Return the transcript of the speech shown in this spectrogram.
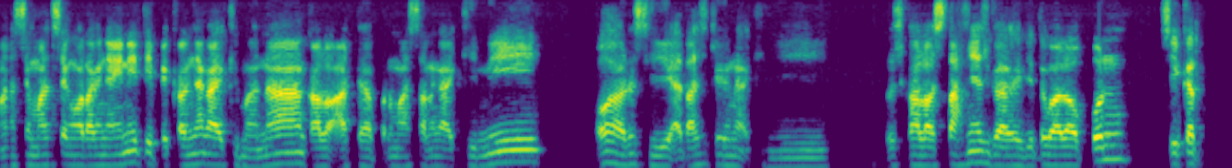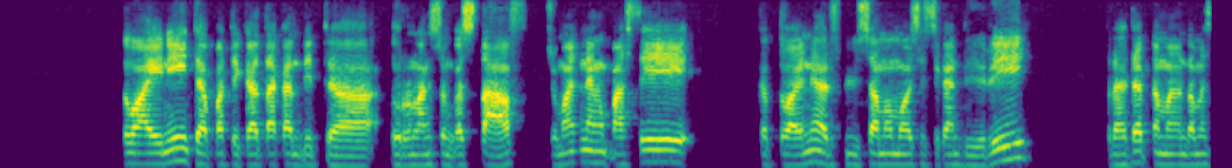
masing-masing orangnya ini tipikalnya kayak gimana kalau ada permasalahan kayak gini oh harus diatasi dengan gini terus kalau staffnya juga kayak gitu walaupun si ketua ini dapat dikatakan tidak turun langsung ke staff cuman yang pasti ketua ini harus bisa memosisikan diri terhadap teman-teman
